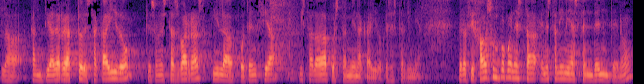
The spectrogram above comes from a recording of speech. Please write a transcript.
la cantidad de reactores ha caído, que son estas barras, y la potencia instalada pues, también ha caído, que es esta línea. Pero fijaos un poco en esta, en esta línea ascendente, ¿no?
